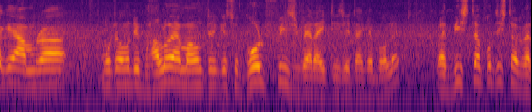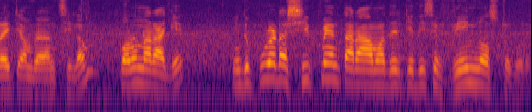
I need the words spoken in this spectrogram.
আগে আমরা মোটামুটি ভালো অ্যামাউন্টের কিছু গোল্ড ফিশ ভ্যারাইটি যেটাকে বলে, প্রায় বিশটা, পঁচিশটা ভ্যারাইটি আমরা আনছিলাম করোনার আগে। কিন্তু পুরোটা শিপমেন্ট তারা আমাদেরকে দিছে ভেন নষ্ট করে।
